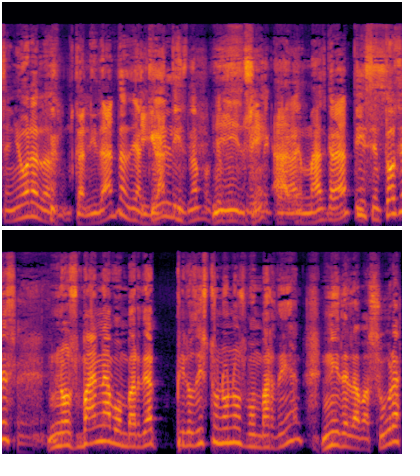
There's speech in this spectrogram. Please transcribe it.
señoras, las candidatas de Y aquel. gratis, ¿no? Porque, y pues, sí, además gratis. Entonces, nos van a bombardear. Pero de esto no nos bombardean, ni de la basura,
